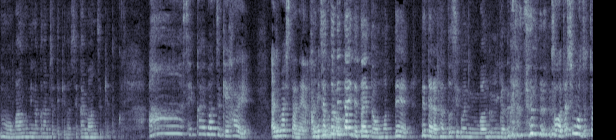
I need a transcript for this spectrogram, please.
もう番組なくなっちゃったけど世界番付とか。ああ世界番付はいありましたね。あそうずっ見たこと。と出たい出たいと思って出たら半年後に番組がなくなっちゃうそう私もずっと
